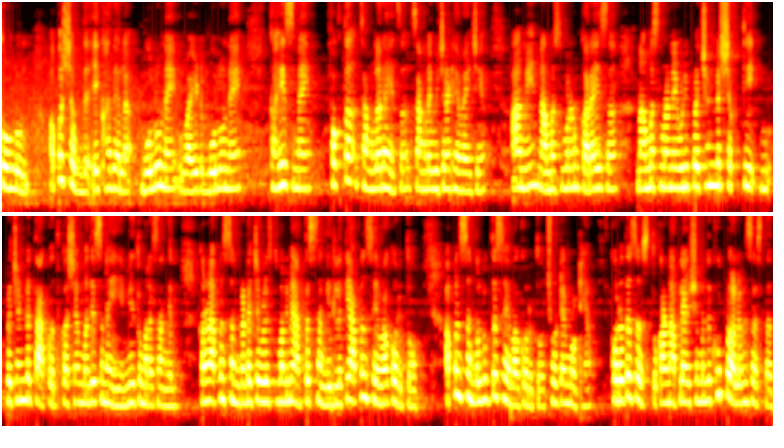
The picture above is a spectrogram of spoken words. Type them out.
तोंडून अपशब्द एखाद्याला बोलू नये वाईट बोलू नये काहीच नाही. फक्त चांगलं राहायचं चांगले विचार ठेवायचे. आणि नामस्मरण करायचं. नामस्मरण एवढी प्रचंड शक्ती प्रचंड ताकद कशामध्येच नाही आहे मी तुम्हाला सांगेल. कारण आपण संकटाच्या वेळेस तुम्हाला मी आत्ताच सांगितलं की आपण सेवा करतो. आपण संकल्पयुक्त सेवा करतो छोट्या मोठ्या. करतच असतो कारण आपल्या आयुष्यामध्ये खूप प्रॉब्लेम्स असतात.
